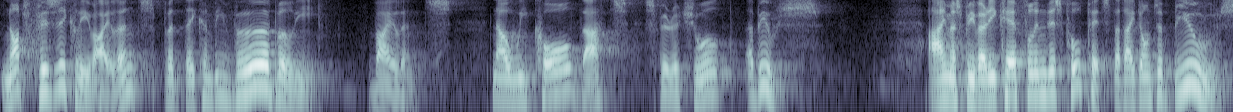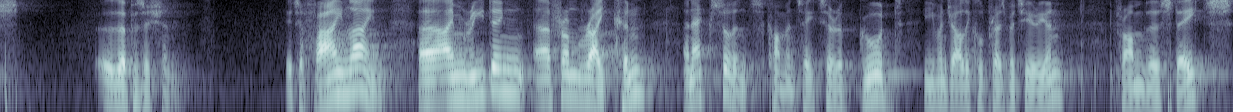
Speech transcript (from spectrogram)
not physically violent, but they can be verbally violent. Now, we call that spiritual abuse. I must be very careful in this pulpit that I don't abuse the position. It's a fine line. Uh, I'm reading uh, from Ryken, an excellent commentator, a good evangelical Presbyterian from the States,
